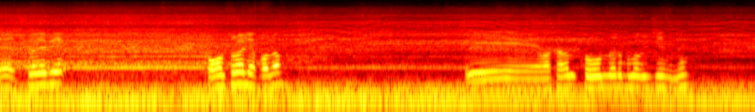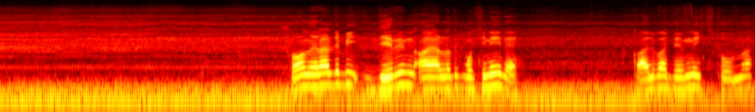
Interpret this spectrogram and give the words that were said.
Evet şöyle bir kontrol yapalım. Ee, bakalım tohumları bulabileceğiz mi? Şu an herhalde bir derin ayarladık makineyi de. Galiba derine gitti tohumlar.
